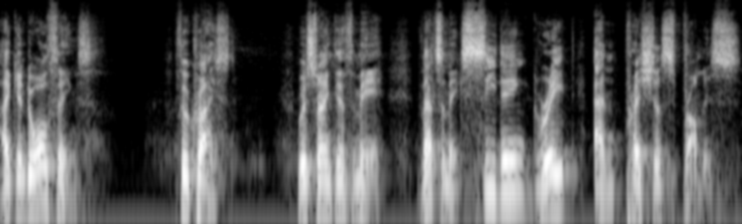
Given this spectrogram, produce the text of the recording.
I can do all things through Christ, which strengtheneth me. That's an exceeding great and precious promise.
